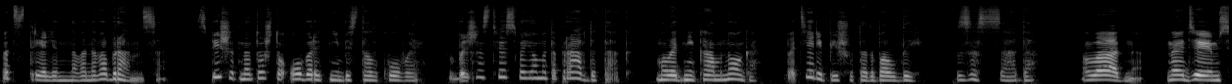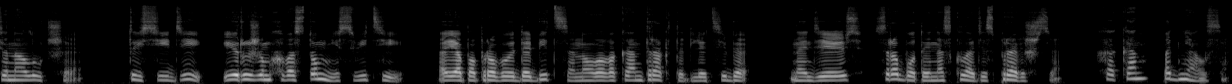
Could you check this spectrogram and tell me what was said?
подстреленного новобранца. Спишет на то, что оборотни бестолковые. В большинстве своем это правда так. Молодняка много, Потери пишут от балды. Засада. Ладно, надеемся на лучшее. Ты сиди и рыжим хвостом не свети, а я попробую добиться нового контракта для тебя. Надеюсь, с работой на складе справишься. Хакан поднялся.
